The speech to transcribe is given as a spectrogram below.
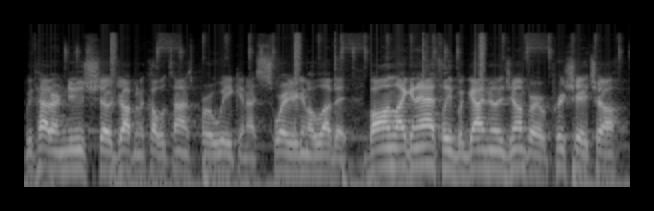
We've had our news show dropping a couple times per week, and I swear you're going to love it. Balling like an athlete, but got no jumper. Appreciate y'all.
